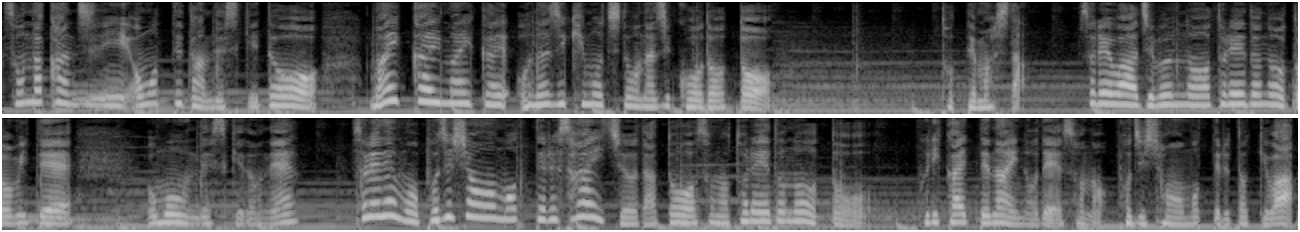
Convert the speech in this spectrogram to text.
そんな感じに思ってたんですけど、毎回毎回同じ気持ちと同じ行動と、とってました。それは自分のトレードノートを見て思うんですけどね。それでもポジションを持ってる最中だと、そのトレードノートを振り返ってないので、そのポジションを持ってる時は。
